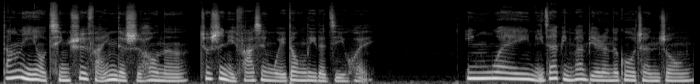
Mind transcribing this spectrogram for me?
当你有情绪反应的时候呢，就是你发现微动力的机会。因为你在评判别人的过程中，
